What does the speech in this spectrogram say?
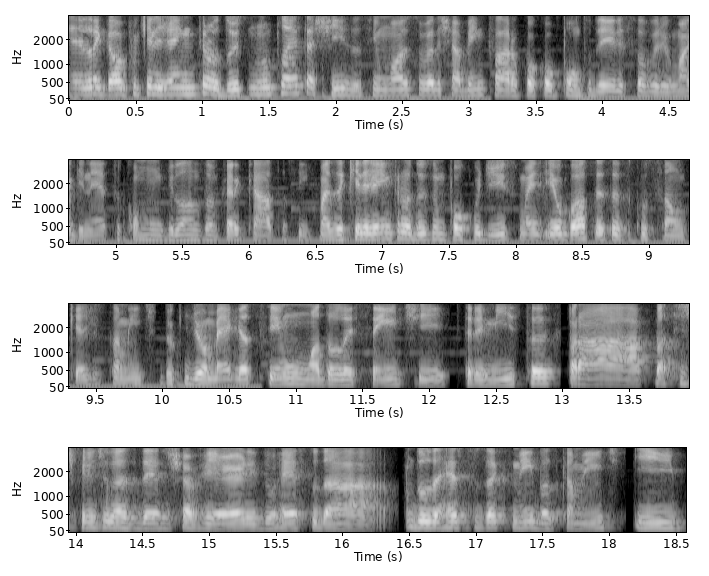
é legal porque ele já introduz no Planeta X, assim, o Morrison vai deixar bem claro qual que é o ponto dele sobre o Magneto como um vilãozão caricato, assim. Mas aqui ele já introduz um pouco disso, mas eu gosto dessa discussão, que é justamente do Kid Omega ser um adolescente extremista pra bater diferente das ideias do Xavier e do resto da do resto dos X-Men, basicamente, e,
